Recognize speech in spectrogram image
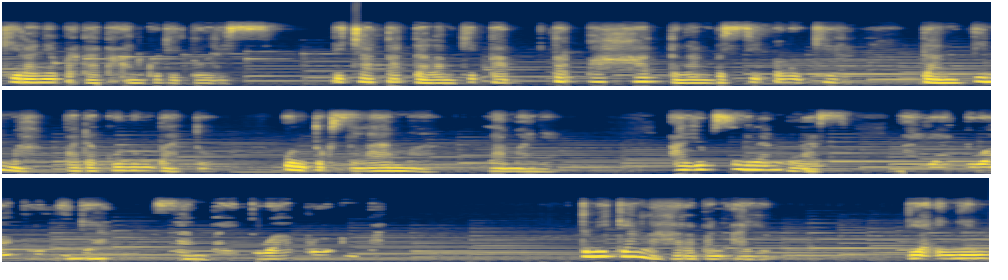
kiranya perkataanku ditulis dicatat dalam kitab terpahat dengan besi pengukir dan timah pada gunung batu untuk selama-lamanya. Ayub 19 ayat 23 sampai 24. Demikianlah harapan Ayub. Dia ingin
